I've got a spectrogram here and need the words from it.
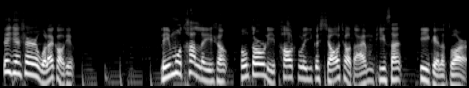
这件事儿我来搞定。李牧叹了一声，从兜里掏出了一个小巧的 MP 三，递给了索尔。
